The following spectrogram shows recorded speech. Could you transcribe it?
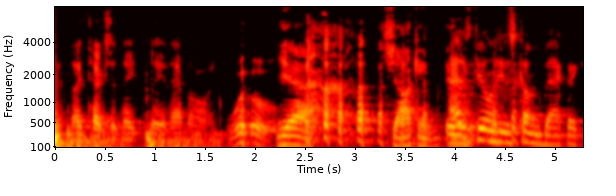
I, I texted Nate the day it happened. I'm like, "Whoa!" Yeah, shocking. It I had was- a feeling he was coming back. Like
